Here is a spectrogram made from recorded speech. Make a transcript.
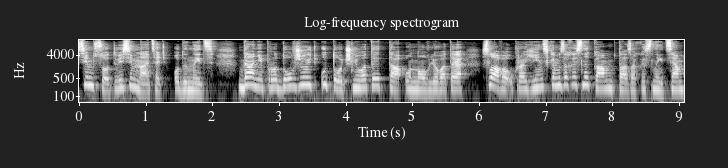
718 одиниць. Дані продовжують уточнювати та оновлювати. Слава українським захисникам та захисницям!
